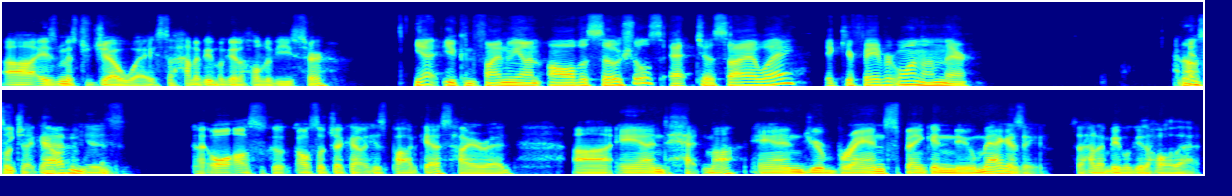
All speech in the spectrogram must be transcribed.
uh, is Mr. Joe Way. So how do people get a hold of you, sir? Yeah, you can find me on all the socials at Josiah Way. Pick your favorite one. I'm there. And also check out his. Uh, also, also check out his podcast, Higher Ed, uh, and Hetma, and your brand spanking new magazine. So, how do people get a hold of that?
